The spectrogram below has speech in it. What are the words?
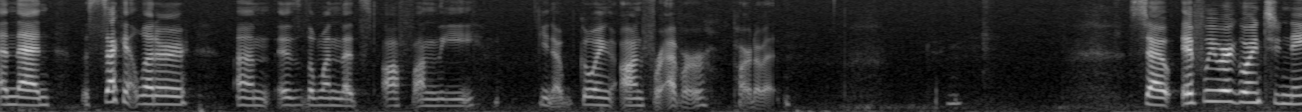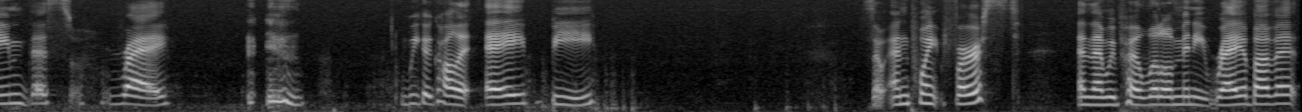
And then the second letter um, is the one that's off on the, you know, going on forever part of it. So if we were going to name this ray, we could call it A, B. So endpoint first, and then we put a little mini ray above it.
